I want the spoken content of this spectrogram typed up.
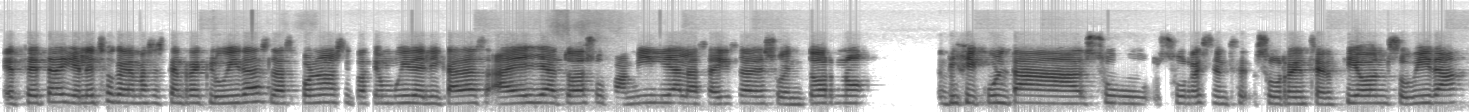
etcétera, y el hecho que además estén recluidas las pone en una situación muy delicada a ella, a toda su familia, las aísla de su entorno. dificulta su, su reinserción, su vida.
